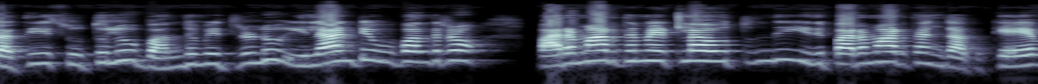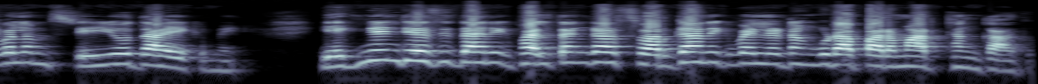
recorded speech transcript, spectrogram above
సతీసుతులు బంధుమిత్రులు ఇలాంటివి పొందడం పరమార్థం ఎట్లా అవుతుంది? ఇది పరమార్థం కాదు కేవలం శ్రేయోదాయకమే. యజ్ఞం చేసి దానికి ఫలితంగా స్వర్గానికి వెళ్ళటం కూడా పరమార్థం కాదు.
